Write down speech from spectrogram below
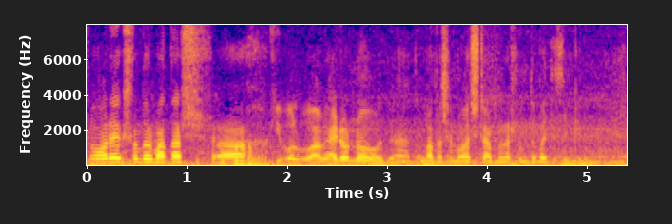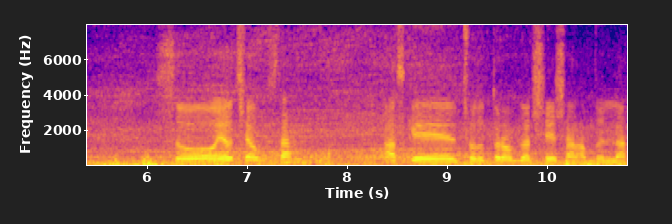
তো অনেক সুন্দর বাতাস কি বলব, আমি আই ডোন্ট নো বাতাসের নয়েজটা আপনারা শুনতে পাইতেছেন কিনা। সো এ হচ্ছে অবস্থা। আজকে চতুর্থ রমজান শেষ আলহামদুলিল্লাহ।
